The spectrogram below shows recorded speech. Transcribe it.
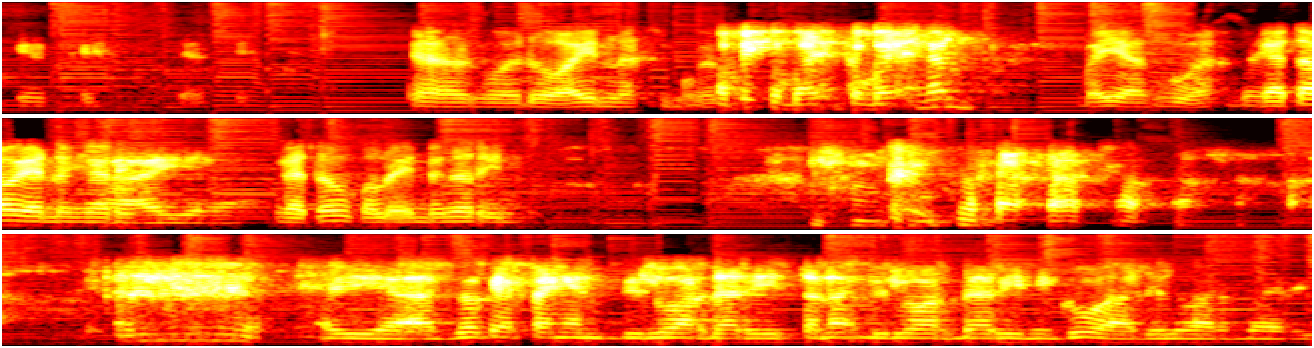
Oke, oke. oke, oke. Ya gue doain lah semoga. tapi kebayang kebayang kan bayang gua nggak tahu yang dengerin Ah, iya. nggak tahu kalau yang dengerin iya, gue kayak pengen di luar dari tenang, di luar dari ini gue, di luar dari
